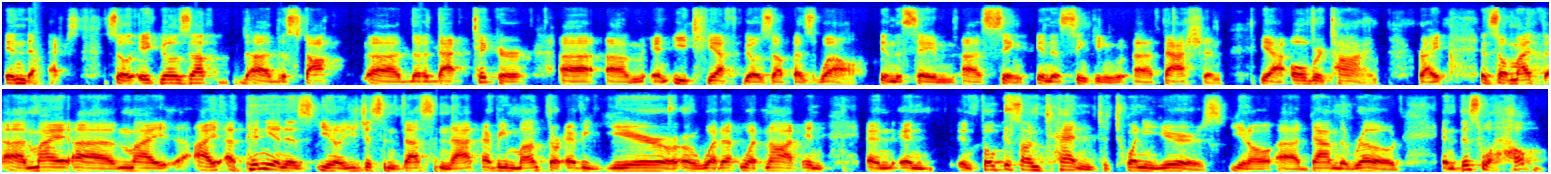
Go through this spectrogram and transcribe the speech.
index. So it goes up, uh, the stock uh, the, that ticker uh, um, and ETF goes up as well in the same uh, in a sinking uh, fashion. Yeah, over time, right? And so my uh, my uh, my I, opinion is, you know, you just invest in that every month or every year or, or what whatnot, and and and and focus on ten to twenty years, you know, down the road, and this will help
